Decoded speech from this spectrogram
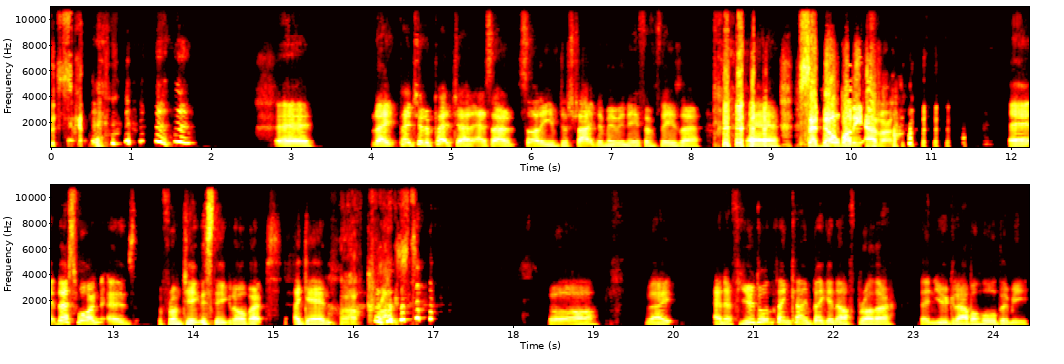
Disgusting. uh, right, picture in picture. It's our sorry, you've distracted me with Nathan Frazer. uh, Said nobody ever. uh, this one is from Jake the Snake Roberts again. Oh Christ. Oh, right. And if you don't think I'm big enough, brother, then you grab a hold of me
